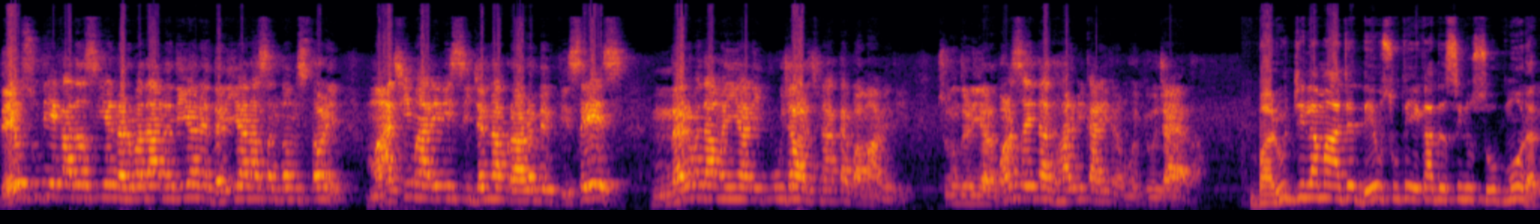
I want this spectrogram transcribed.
દેવસુતી એકાદશીએ નર્મદા નદી અને દરિયાના સંગમ સ્થળે માછીમારીની સિઝનના પ્રારંભે વિશેષ નર્મદા મૈયાની પૂજા અર્ચના કરવામાં આવી હતી. ચૂંદડી અર્પણ સહિતના ધાર્મિક કાર્યક્રમો યોજાયા હતા. ભરૂચ જિલ્લામાં આજે દેવસુતી એકાદશીનું શુભ મુહૂર્ત.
